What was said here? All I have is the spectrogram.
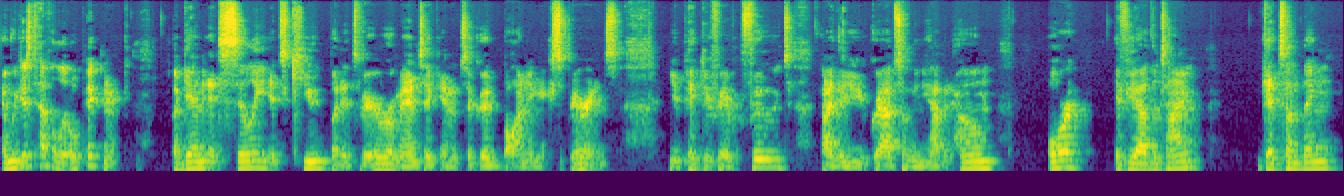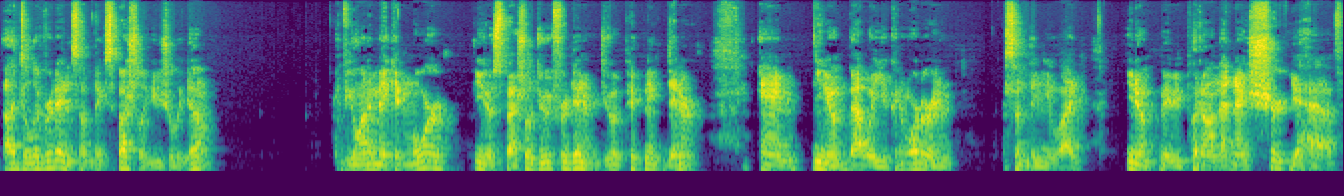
And we just have a little picnic. Again, it's silly, it's cute, but it's very romantic and it's a good bonding experience. You pick your favorite foods, either you grab something you have at home, or if you have the time, get something uh, delivered in, something special. You usually don't. If you want to make it more you know special do it for dinner do a picnic dinner and you know that way you can order in something you like you know maybe put on that nice shirt you have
